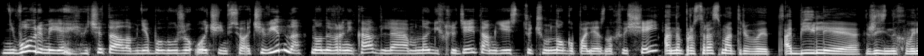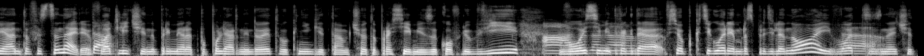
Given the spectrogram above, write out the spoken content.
не вовремя я ее читала, мне было уже очень все очевидно, но наверняка наверняка для многих людей там есть очень много полезных вещей. Она просто рассматривает обилие жизненных вариантов и сценариев, Да. в отличие, например, от популярной до этого книги там что-то про семь языков любви, А, восемь, да-да-да. когда все по категориям распределено, и Да. вот, значит,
